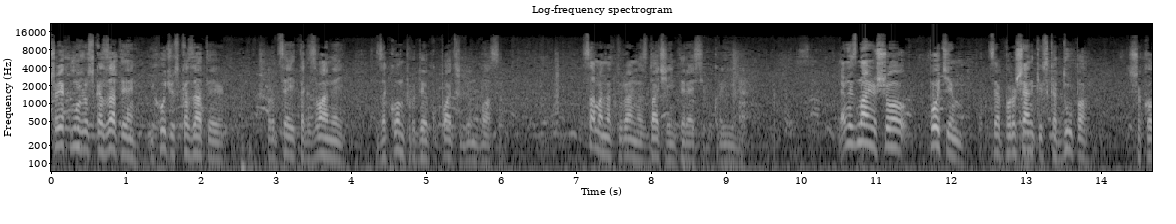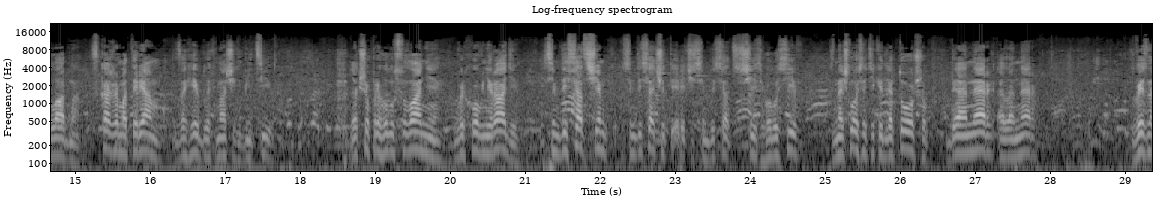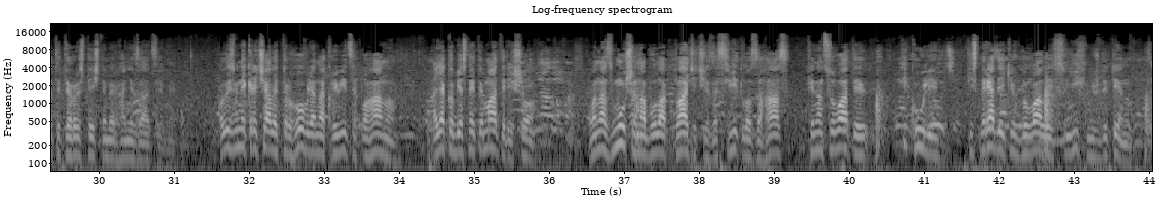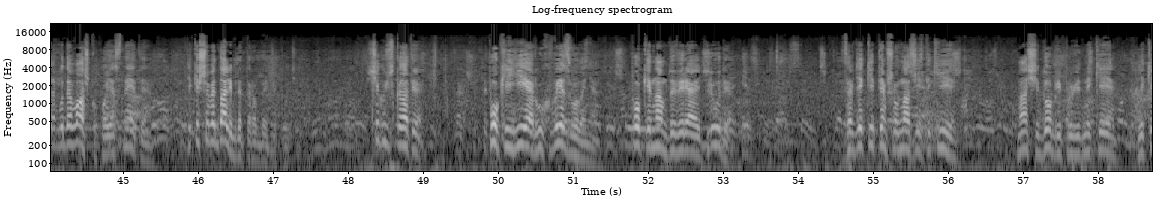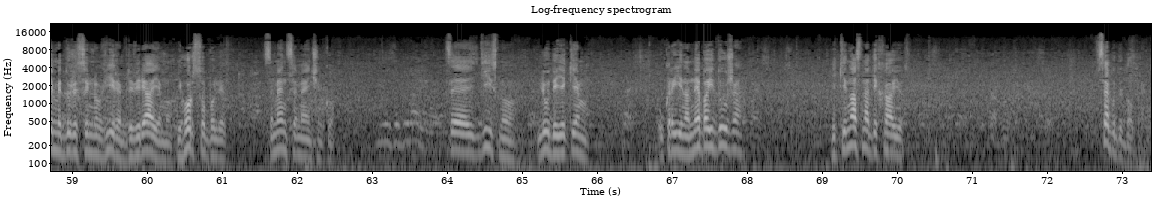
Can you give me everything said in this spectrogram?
Що я можу сказати і хочу сказати про цей так званий закон про деокупацію Донбасу? Саме натуральна здача інтересів України. Я не знаю, що потім ця Порошенківська дупа шоколадна скаже матерям загиблих наших бійців. Якщо при голосуванні в Верховній Раді 70 74 чи 76 голосів знайшлося тільки для того, щоб ДНР, ЛНР визнати терористичними організаціями. Колись вони кричали, торговля на крові це погано. А як об'яснити матері, що вона змушена була, платячи за світло, за газ, фінансувати ті кулі, ті снаряди, які вбивали їхню ж дитину. Це буде важко пояснити. Тільки що ви далі будете робити потім? Ще хочу сказати, поки є рух визволення, поки нам довіряють люди, завдяки тим, що в нас є такі наші добрі провідники, яким ми дуже сильно віримо, довіряємо. Ігор Соболєв, Семен Семенченко. Це дійсно люди, яким Україна не байдужа, які нас надихають. Все буде добре.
